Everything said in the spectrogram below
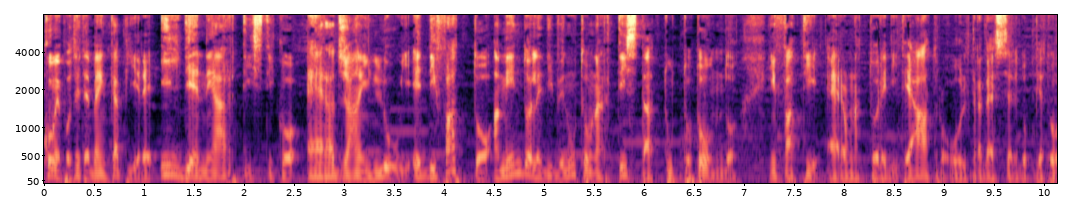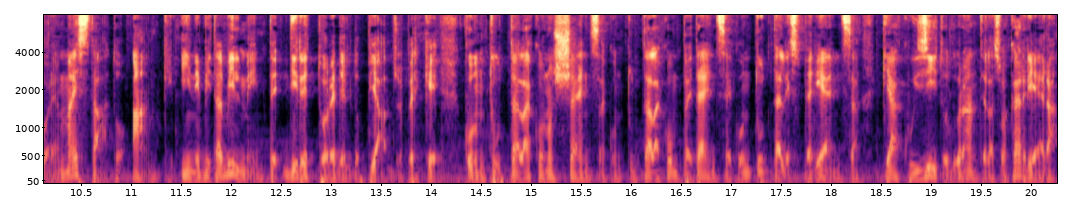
come potete ben capire, il DNA artistico era già in lui e di fatto Amendola è divenuto un artista tutto tondo. Infatti era un attore di teatro, oltre ad essere doppiatore, ma è stato anche inevitabilmente direttore del doppiaggio, perché con tutta la conoscenza, con tutta la competenza e con tutta l'esperienza che ha acquisito durante la sua carriera,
